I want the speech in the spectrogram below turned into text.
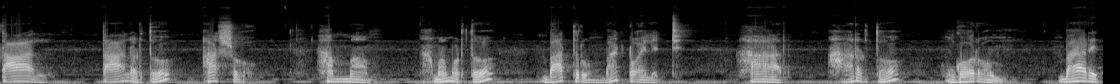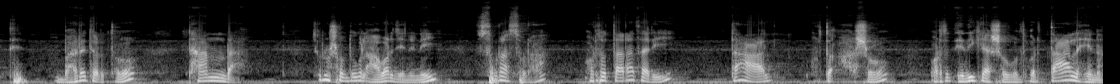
তাল তাল অর্থ আসো। হাম্মাম হাম্মাম অর্থ বাথরুম বা টয়লেট। হার হার অর্থ গরম। বারেত বারেত অর্থ ঠান্ডা। চলো শব্দগুলো আবার জেনে নেই। সোরা সোরা অর্থ তাড়াতাড়ি। তাল অর্থ আসো। অর্থাৎ এদিকে আসো বলতে পারে তাল হেনা,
